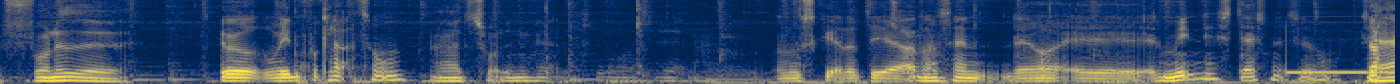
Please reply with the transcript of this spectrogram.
fundet... Øh, Skal du vente på klar tone? nej, det tror jeg det er nu her. Og nu sker der det, at Anders han laver øh, almindelig stationær telefon. Så, Ja,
